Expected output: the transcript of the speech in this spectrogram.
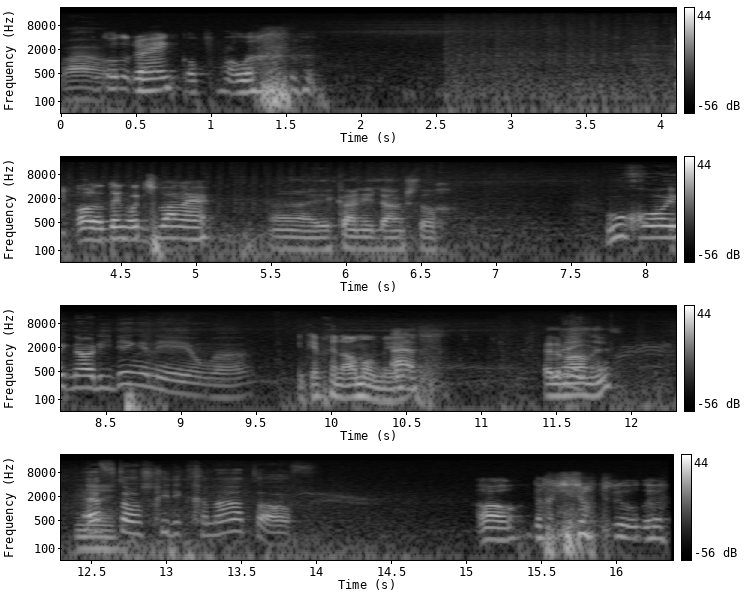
Wauw. kon er doorheen kopvallen. oh, dat ding wordt zwanger. Ah, nee, je kan niet langs toch? Hoe gooi ik nou die dingen neer, jongen? Ik heb geen ammo meer. F. Helemaal Nee. niet? Nee. F, dan schiet ik granaten af. Oh, dacht je dat bedoelde.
